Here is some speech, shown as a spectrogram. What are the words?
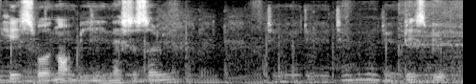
Haste will not be necessary. This build.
